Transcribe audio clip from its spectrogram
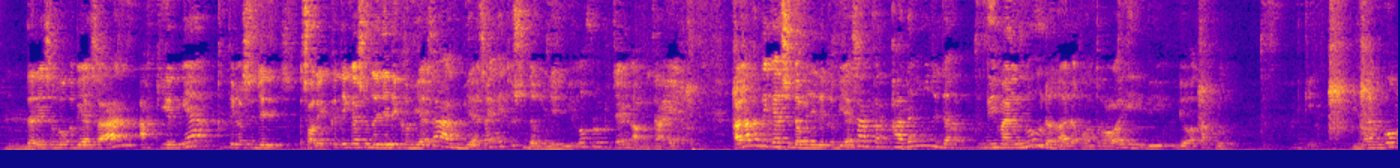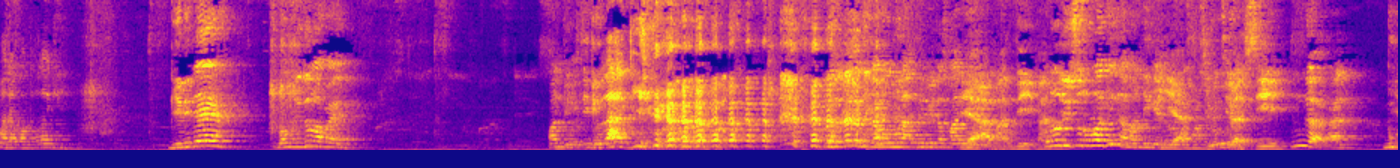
Hmm. Dari sebuah kebiasaan akhirnya ketika sudah jadi sorry ketika sudah jadi kebiasaan biasanya itu sudah menjadi love lu percaya nggak percaya. Karena ketika sudah menjadi kebiasaan terkadang lu tidak di mind lu udah nggak ada kontrol lagi di di otak lu. gimana gue gak ada kontrol lagi Gini deh, bang itu ngapain? Mandi. tidur, tidur lagi Maksudnya ketika mau aktivitas mandi. Iya, kan? mandi, mandi. Perlu disuruh lagi nggak mandi kayak pas masih juga kecil? sih Enggak kan? Bukan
